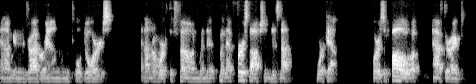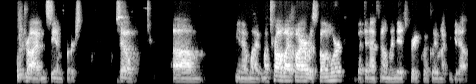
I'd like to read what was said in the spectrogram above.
and I'm going to drive around, to pull doors and I'm going to work the phone when the, when that first option does not work out or as a follow up after I drive and see them first. So, um, you know, my, my trial by fire was phone work, but then I found my niche pretty quickly when I could get out,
